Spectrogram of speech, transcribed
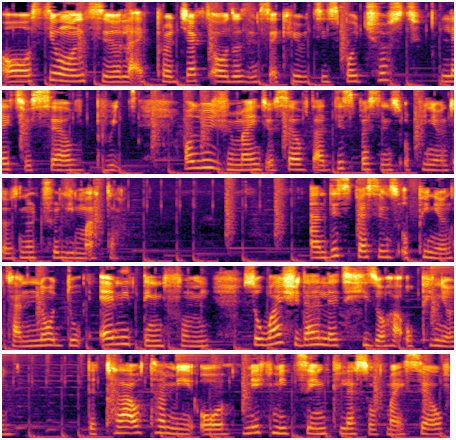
or still want to like project all those insecurities. But just let yourself breathe. Always remind yourself that this person's opinion does not truly matter and this person's opinion cannot do anything for me. So why should I let his or her opinion declutter me or make me think less of myself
